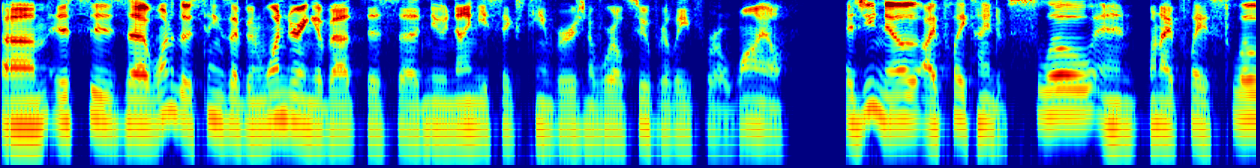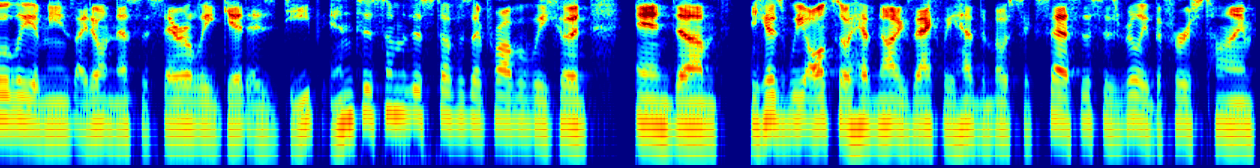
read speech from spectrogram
Um, this is uh, one of those things I've been wondering about this uh, new 96 team version of World Super League for a while. As you know, I play kind of slow, and when I play slowly, it means I don't necessarily get as deep into some of this stuff as I probably could. And um, because we also have not exactly had the most success, this is really the first time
